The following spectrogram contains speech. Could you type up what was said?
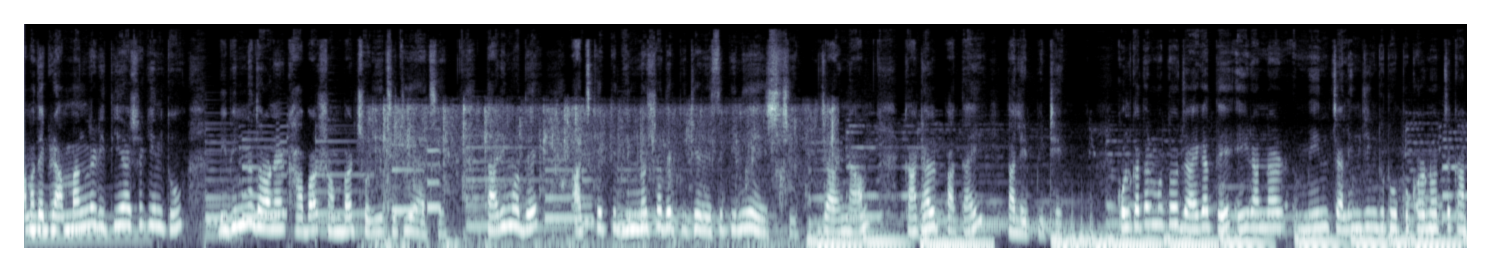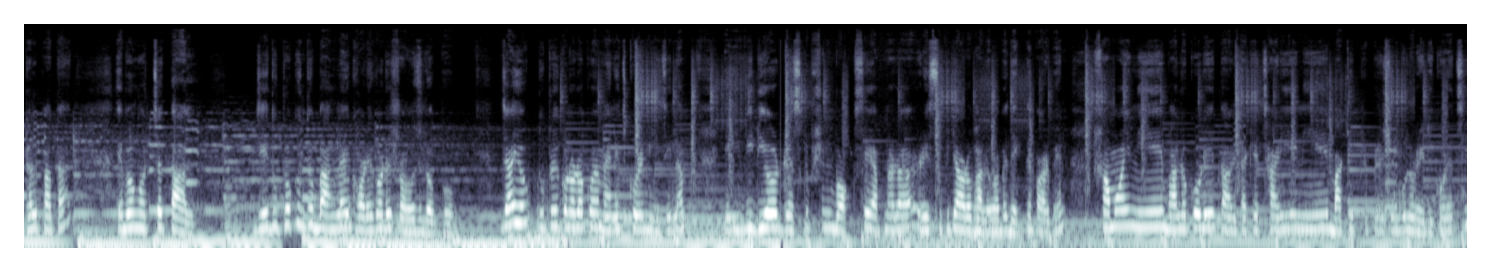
আমাদের গ্রাম বাংলার ইতিহাসে কিন্তু বিভিন্ন ধরনের খাবার সম্ভার ছড়িয়ে ছিটিয়ে আছে। তারই মধ্যে আজকে একটি ভিন্ন স্বাদের পিঠের রেসিপি নিয়ে এসেছি, যার নাম কাঁঠাল পাতায় তালের পিঠে। কলকাতার মতো জায়গাতে এই রান্নার মেন চ্যালেঞ্জিং দুটো উপকরণ হচ্ছে কাঁঠাল পাতা এবং হচ্ছে তাল। যে দুটো কিন্তু বাংলায় ঘরে ঘরে সহজলভ্য। যাই হোক দুটোই কোনো রকমে ম্যানেজ করে নিয়েছিলাম। এই ভিডিওর ডেসক্রিপশন বক্সে আপনারা রেসিপিটা আরও ভালোভাবে দেখতে পারবেন। সময় নিয়ে ভালো করে তালটাকে ছাড়িয়ে নিয়ে বাকি প্রিপারেশনগুলো রেডি করেছি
